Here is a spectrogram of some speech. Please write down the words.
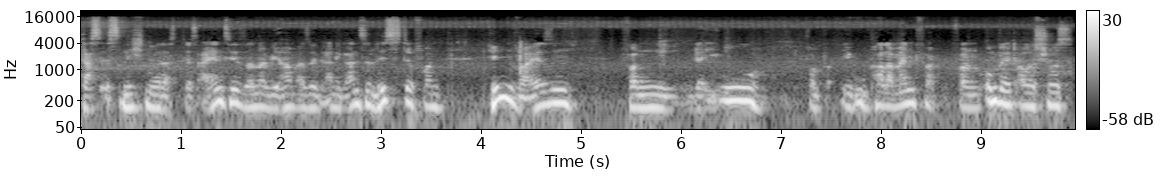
Das ist nicht nur das, das Einzige, sondern wir haben also eine ganze Liste von Hinweisen von der EU, vom EU-Parlament, vom Umweltausschuss,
